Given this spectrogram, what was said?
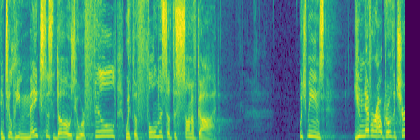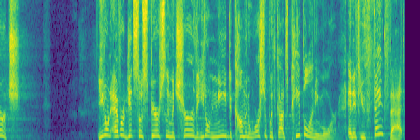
until he makes us those who are filled with the fullness of the Son of God. Which means you never outgrow the church. You don't ever get so spiritually mature that you don't need to come and worship with God's people anymore. And if you think that,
